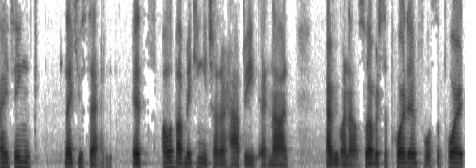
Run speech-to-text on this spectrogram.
I think, like you said, it's all about making each other happy and not everyone else. Whoever's supportive will support,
